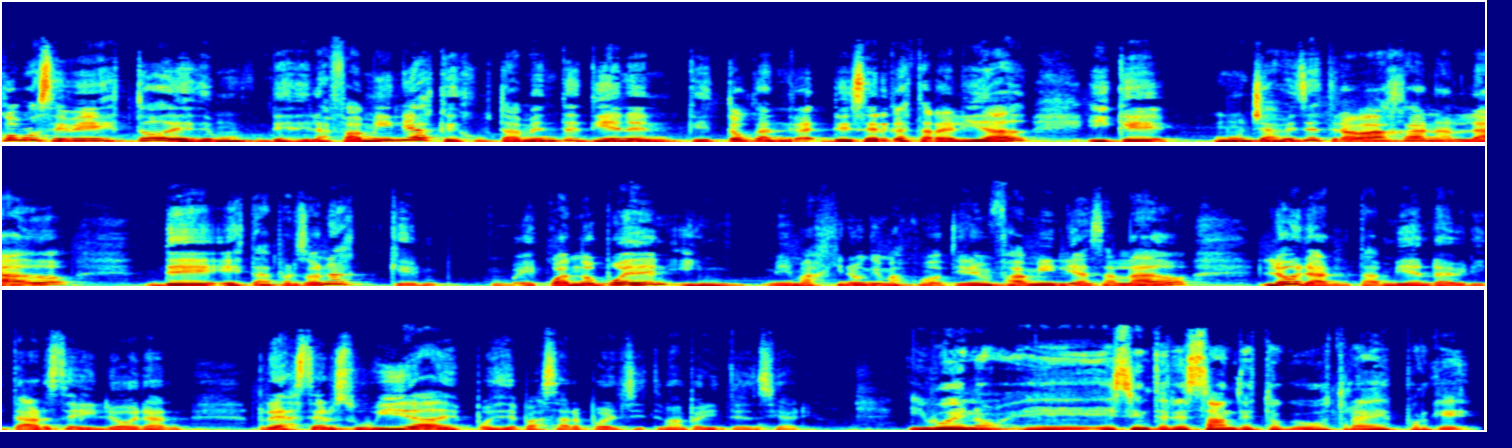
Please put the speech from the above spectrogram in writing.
¿Cómo se ve esto desde, desde las familias que justamente tienen, que tocan de cerca esta realidad y que muchas veces trabajan al lado de estas personas que eh, cuando pueden, y me imagino que más cuando tienen familias al lado, logran también rehabilitarse y logran rehacer su vida después de pasar por el sistema penitenciario. Y bueno, eh, es interesante esto que vos traes, porque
